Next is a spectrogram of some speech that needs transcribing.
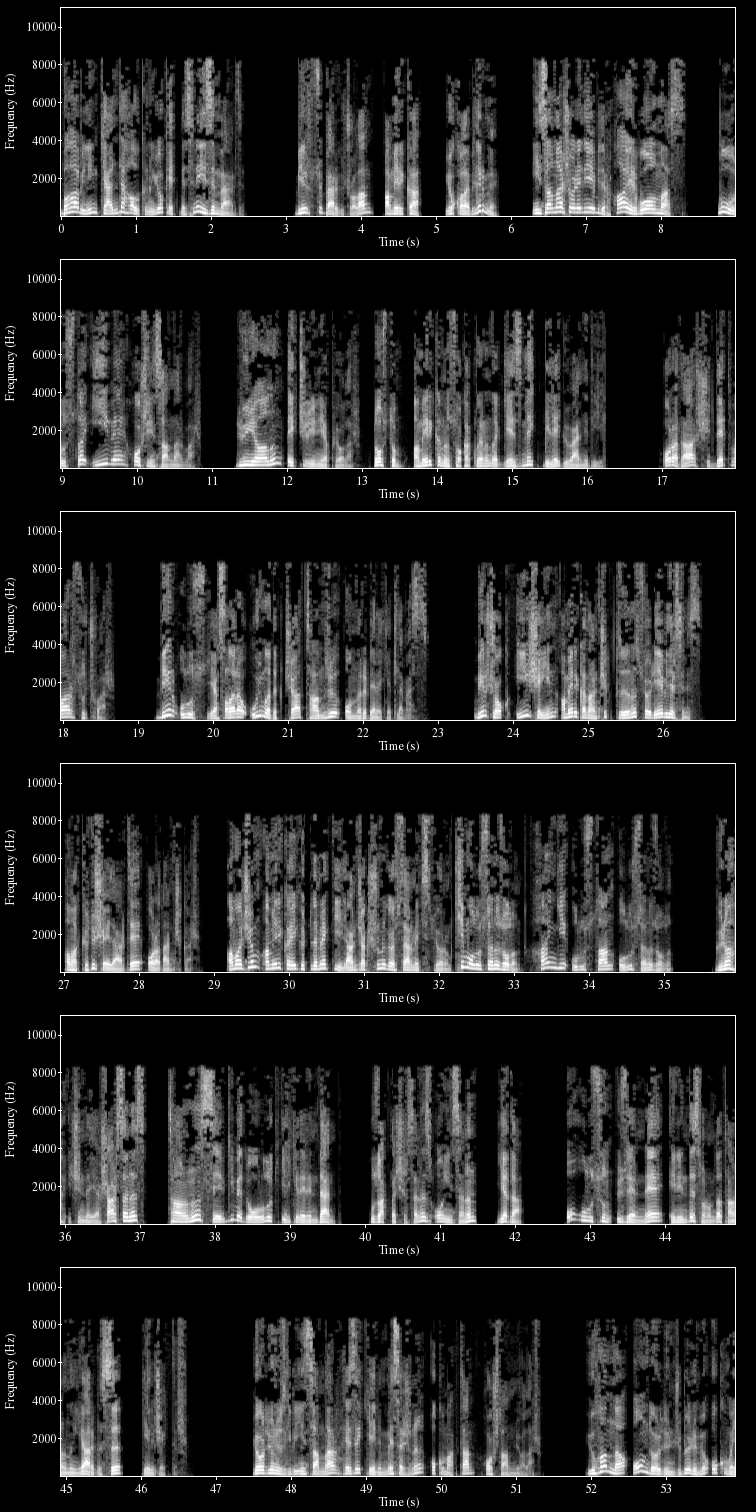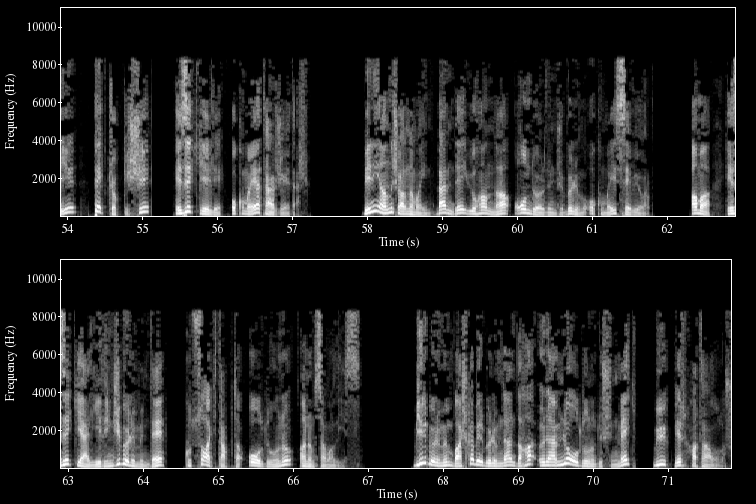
Babil'in kendi halkını yok etmesine izin verdi. Bir süper güç olan Amerika yok olabilir mi? İnsanlar şöyle diyebilir. Hayır bu olmaz. Bu ulusta iyi ve hoş insanlar var. Dünyanın bekçiliğini yapıyorlar. Dostum, Amerika'nın sokaklarında gezmek bile güvenli değil. Orada şiddet var, suç var. Bir ulus yasalara uymadıkça Tanrı onları bereketlemez. Birçok iyi şeyin Amerika'dan çıktığını söyleyebilirsiniz. Ama kötü şeyler de oradan çıkar. Amacım Amerika'yı kötülemek değil ancak şunu göstermek istiyorum. Kim olursanız olun, hangi ulustan olursanız olun. Günah içinde yaşarsanız, Tanrı'nın sevgi ve doğruluk ilkelerinden uzaklaşırsanız o insanın ya da o ulusun üzerine eninde sonunda Tanrı'nın yargısı gelecektir. Gördüğünüz gibi insanlar Hezekiel'in mesajını okumaktan hoşlanmıyorlar. Yuhanna 14. bölümü okumayı pek çok kişi Hezekiel'i okumaya tercih eder. Beni yanlış anlamayın. Ben de Yuhanna 14. bölümü okumayı seviyorum. Ama Hezekiel 7. bölümünde kutsal kitapta olduğunu anımsamalıyız. Bir bölümün başka bir bölümden daha önemli olduğunu düşünmek büyük bir hata olur.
